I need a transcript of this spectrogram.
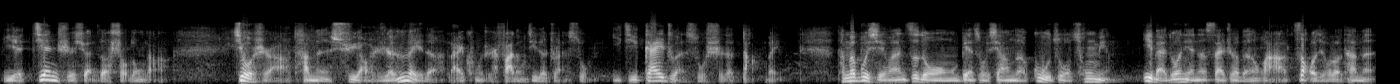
也坚持选择手动挡。就是啊，他们需要人为的来控制发动机的转速以及该转速时的档位。他们不喜欢自动变速箱的故作聪明。一百多年的赛车文化造就了他们，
